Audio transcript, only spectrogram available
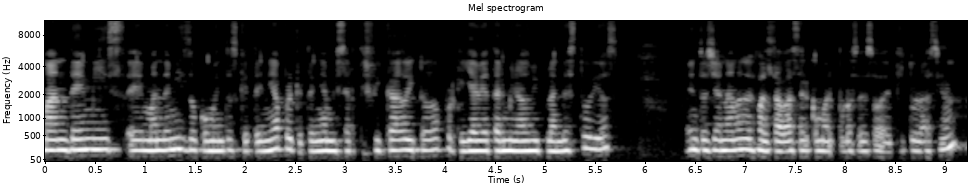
mandé mis, eh, mandé mis documentos que tenía porque tenía mi certificado y todo, porque ya había terminado mi plan de estudios. Entonces ya nada más me faltaba hacer como el proceso de titulación.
